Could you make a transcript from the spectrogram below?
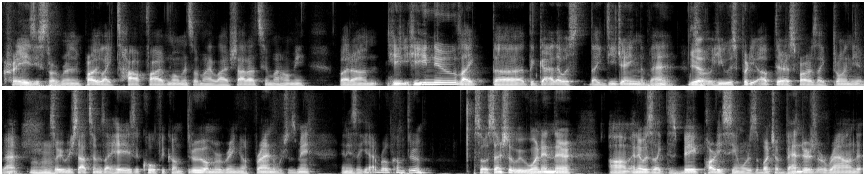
crazy story. Probably like top five moments of my life. Shout out to my homie. But um, he he knew like the the guy that was like DJing the event. Yeah. So he was pretty up there as far as like throwing the event. Mhm. So he reached out to him. He's like, "Hey, is it cool if we come through? I'm gonna bring a friend, which is me." And he's like, "Yeah, bro, come through." So essentially, we went in there, um, and it was like this big party scene where there's a bunch of vendors around,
